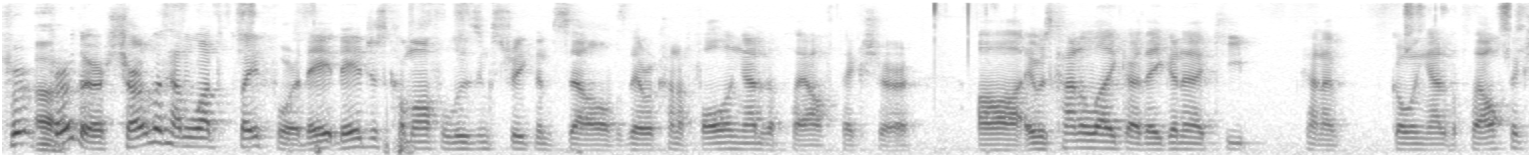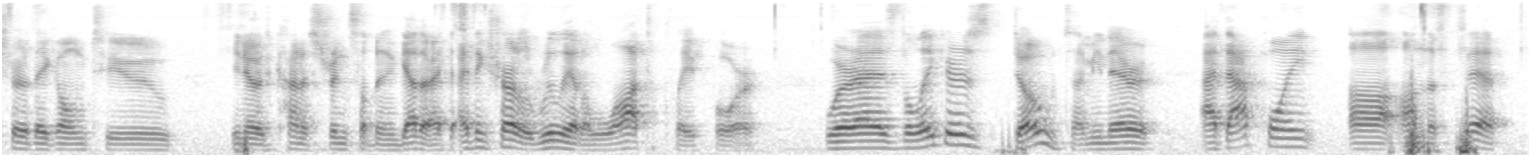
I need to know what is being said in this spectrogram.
For, Uh, further, Charlotte had a lot to play for. They they had just come off a losing streak themselves. They were kind of falling out of the playoff picture. Uh, it was kind of like, are they gonna keep kind of going out of the playoff picture? Are they going to, you know, kind of string something together? I, th I think Charlotte really had a lot to play for, whereas the Lakers don't. I mean, they're at that point uh, on the fifth,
